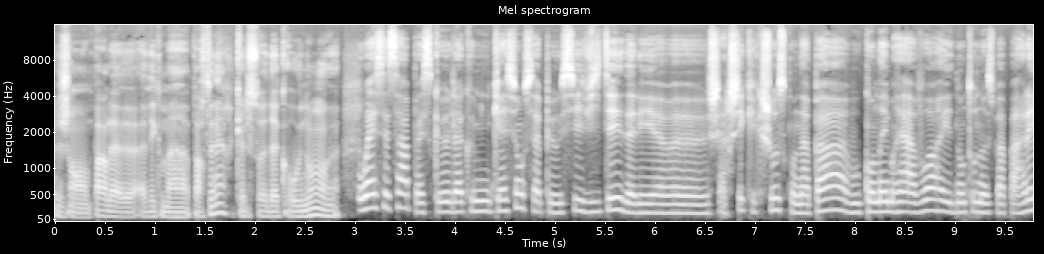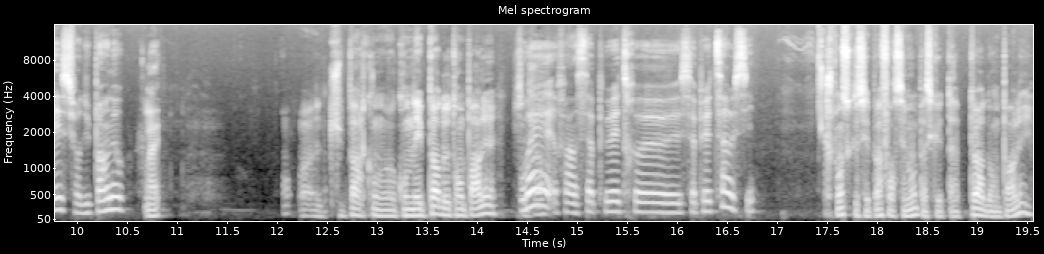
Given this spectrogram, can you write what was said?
j'en parle euh, avec ma partenaire, qu'elle soit d'accord ou non. euh, Ouais, c'est ça, parce que la communication, ça peut aussi éviter d'aller euh, chercher quelque chose qu'on n'a pas ou qu'on aimerait avoir et dont on n'ose pas parler sur du porno. Euh, Tu parles qu'on qu'on ait peur de t'en parler. Ouais, enfin, ça peut être, ça peut être ça aussi. Je pense que c'est pas forcément parce que tu as peur d'en parler.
